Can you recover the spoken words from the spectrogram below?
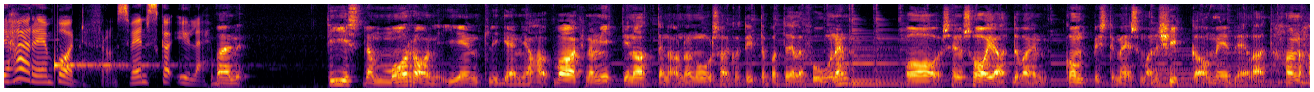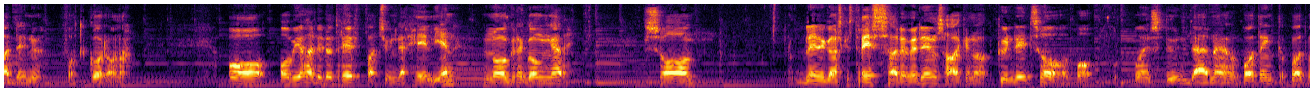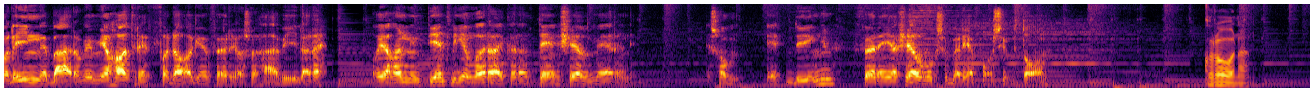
Det här är en podd från svenska YLE. Det var en tisdag morgon egentligen. Jag vaknade mitt i natten av någon orsak och tittade på telefonen. Och sen såg jag att det var en kompis till mig som hade skickat och meddelat att han hade nu fått corona. Och, och vi hade då träffats under helgen några gånger. Så blev jag ganska stressad över den saken och kunde inte sova på, på en stund där när jag höll på att tänka på att vad det innebär och vem jag har träffat dagen före och så här vidare. Och jag hann inte egentligen vara i karantän själv mer än som ett dygn förrän jag själv också började få symptom. Coronan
